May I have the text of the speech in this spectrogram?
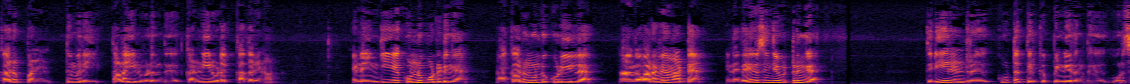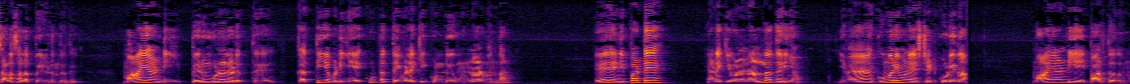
கருப்பன் திமிரி தலையில் விழுந்து கண்ணீர் விட கதறினான். என்னை இங்கேயே கொன்று போட்டுடுங்க. நான் கருங்குண்டு கூலி இல்லை. நான் அங்கே வரவே மாட்டேன். என்னை தயவு செஞ்சு விட்டுருங்க. திடீரென்று கூட்டத்திற்கு பின்னிருந்து ஒரு சலசலப்பு எழுந்தது. மாயாண்டி பெருங்குழல் எடுத்து கத்தியபடியே கூட்டத்தை விலக்கி கொண்டு முன்னால் வந்தான். ஏய் நிப்பாட்டே! எனக்கு இவனை நல்லா தெரியும். இவன் குமரிமலை எஸ்டேட் கூலி தான் மாயாண்டியை பார்த்ததும்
